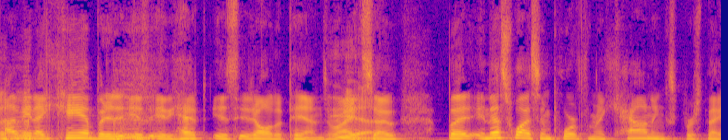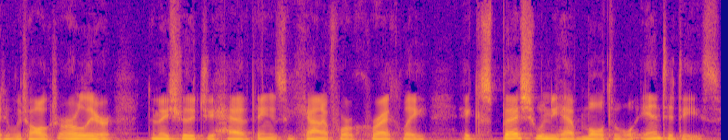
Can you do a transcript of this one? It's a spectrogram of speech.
I mean, I can, but it it, it, it all depends, right? Yeah. So, but and that's why it's important from an accounting perspective. We talked earlier to make sure that you have things accounted for correctly, especially when you have multiple entities,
